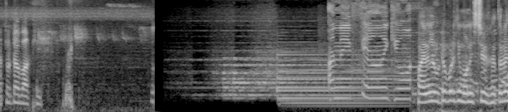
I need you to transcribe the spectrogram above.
এতটা বাকি। ফাইনালি উঠে পড়েছি মনিস্ট্রির ভেতরে।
